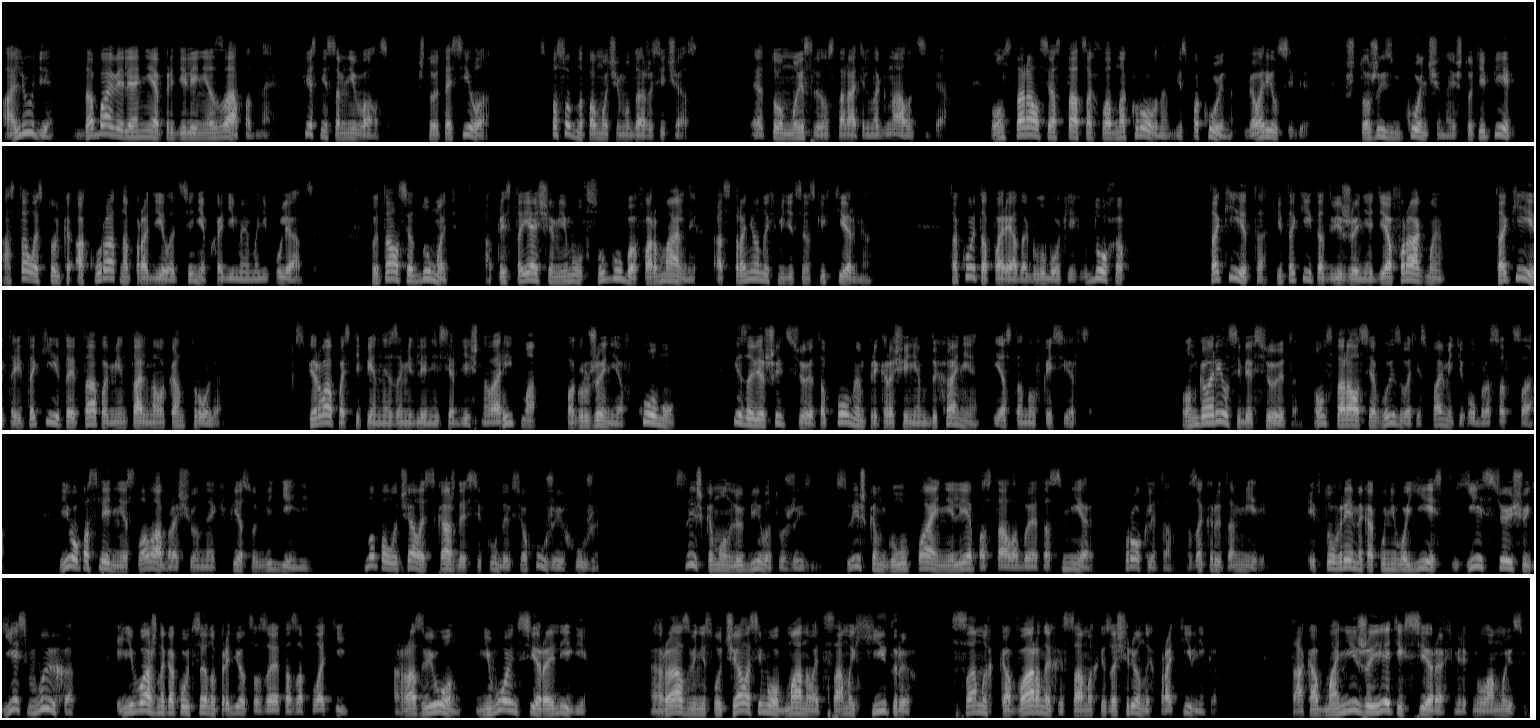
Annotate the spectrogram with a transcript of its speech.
а люди, добавили они определение западное, Фес не сомневался, что эта сила способна помочь ему даже сейчас. Эту мысль он старательно гнал от себя. Он старался остаться хладнокровным и спокойным, говорил себе, что жизнь кончена и что теперь осталось только аккуратно проделать все необходимые манипуляции. Пытался думать о предстоящем ему в сугубо формальных, отстраненных медицинских терминах. Такой-то порядок глубоких вдохов, такие-то и такие-то движения диафрагмы, такие-то и такие-то этапы ментального контроля. Сперва постепенное замедление сердечного ритма, погружение в кому и завершить все это полным прекращением дыхания и остановкой сердца. Он говорил себе все это, он старался вызвать из памяти образ отца, его последние слова, обращенные к Фесу в видении, но получалось с каждой секундой все хуже и хуже. Слишком он любил эту жизнь, слишком глупа и нелепо стала бы эта смерть в проклятом, закрытом мире. И в то время как у него есть, есть все еще, есть выход, и неважно, какую цену придется за это заплатить, Разве он не воин Серой Лиги? Разве не случалось ему обманывать самых хитрых, самых коварных и самых изощренных противников? Так обмани же и этих серых, мелькнула мысль.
